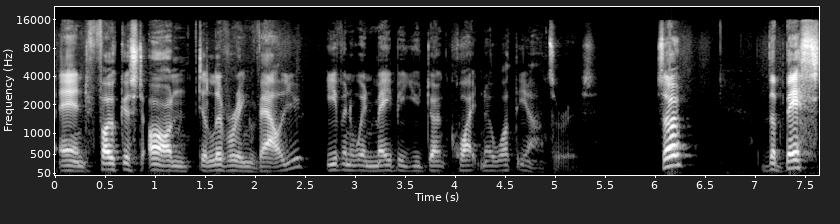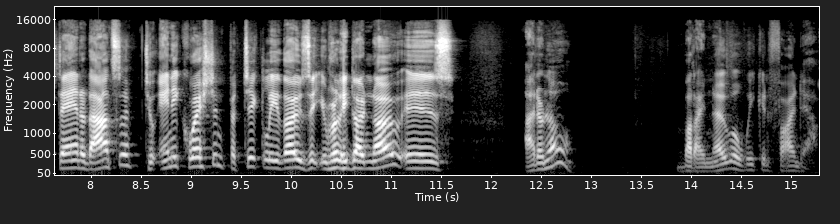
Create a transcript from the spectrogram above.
and focused on delivering value, even when maybe you don't quite know what the answer is. So, the best standard answer to any question, particularly those that you really don't know, is I don't know. But I know where we can find out.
